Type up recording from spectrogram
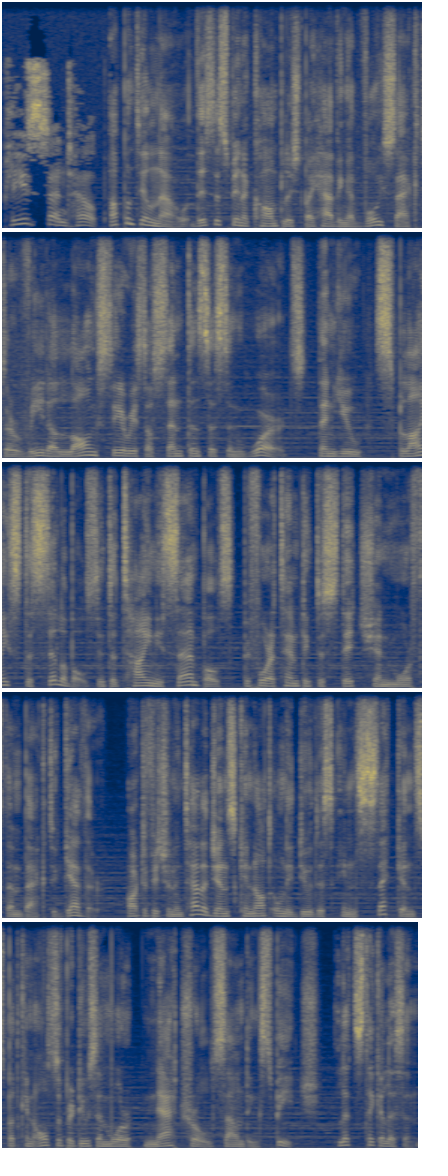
Please send help. Up until now, this has been accomplished by having a voice actor read a long series of sentences and words. Then you splice the syllables into tiny samples before attempting to stitch and morph them back together. Artificial intelligence can not only do this in seconds, but can also produce a more natural sounding speech. Let's take a listen.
